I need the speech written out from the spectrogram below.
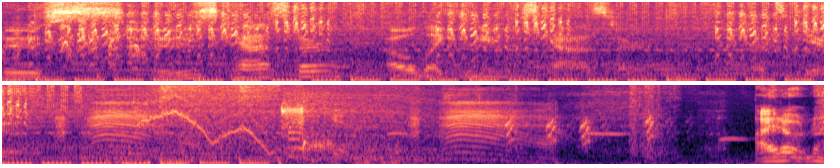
boo's caster Oh, like newscaster. That's cute. I don't know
